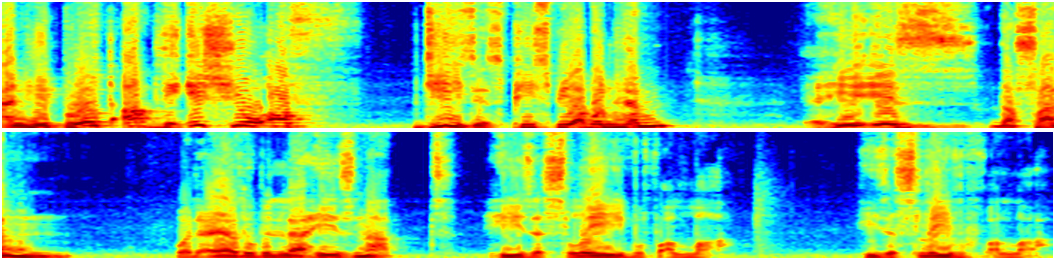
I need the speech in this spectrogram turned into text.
and he brought up the issue of Jesus, peace be upon him. He is the son. billah, he is not. He is a slave of Allah. He is a slave of Allah.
